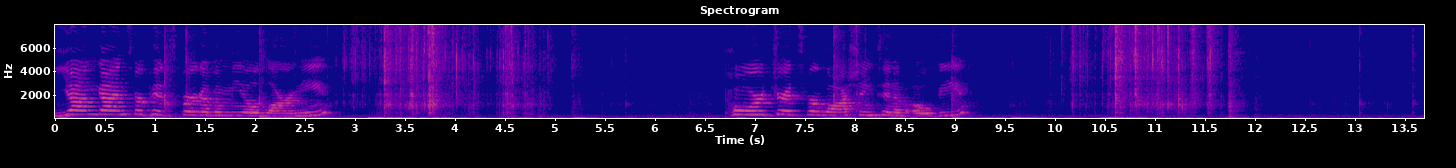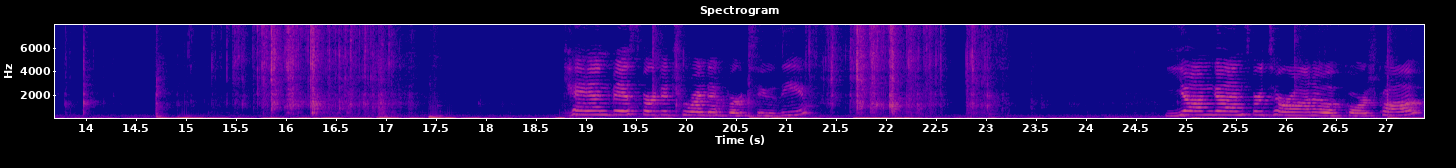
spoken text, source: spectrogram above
Young Guns for Pittsburgh of Emil Larmi. Portraits for Washington of Ovi. Canvas for Detroit of Bertuzzi. Young Guns for Toronto of Korshkov.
